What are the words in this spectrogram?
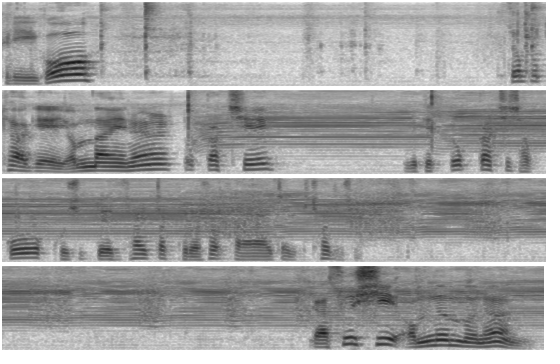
그리고 소프트하게 옆 라인을 똑같이 이렇게 똑같이 잡고 90도에서 살짝 들어서 살짝 이렇게 쳐주세요. 그러니까 숱이 없는 분은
